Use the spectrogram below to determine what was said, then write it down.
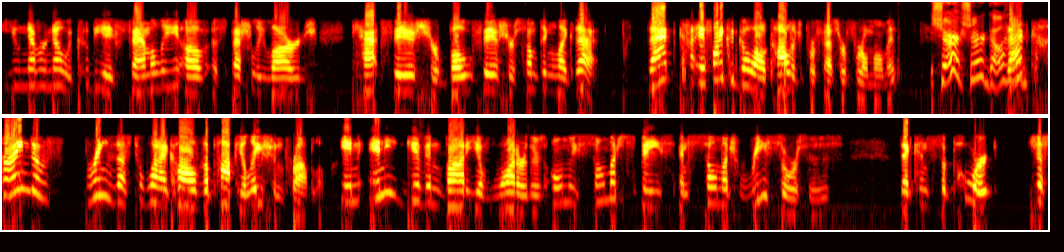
you never know. It could be a family of especially large catfish or bowfish or something like that. That, if I could go all college professor for a moment, Sure, sure, go ahead. that kind of brings us to what I call the population problem. In any given body of water, there's only so much space and so much resources that can support just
